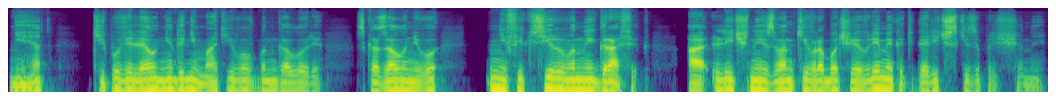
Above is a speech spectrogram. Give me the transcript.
«Нет». Типу велел не донимать его в Бангалоре. Сказал, у него нефиксированный график, а личные звонки в рабочее время категорически запрещены.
